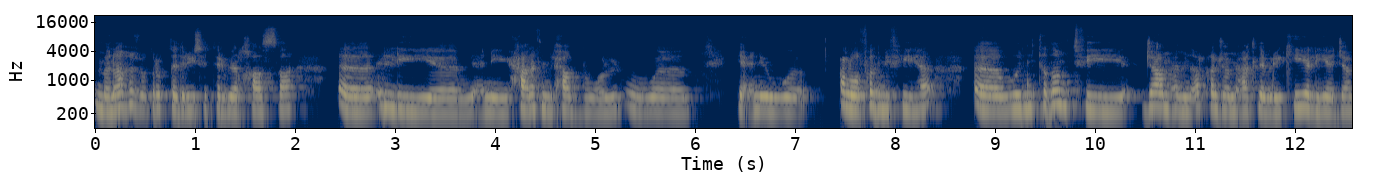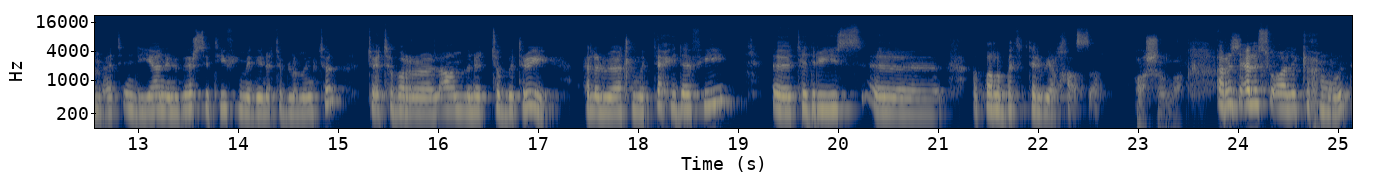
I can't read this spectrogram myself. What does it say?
مناهج وطرق تدريس التربية الخاصة اللي آه، يعني حالفني الحظ ويعني والله وفقني فيها، وانتظمت في جامعة من أرقى الجامعات الأمريكية اللي هي جامعة إنديانا يونيفرسيتي في مدينة بلومينغتون، تعتبر الآن من الtop 3 على الولايات المتحدة في تدريس آآ طلبة التربية الخاصة. ما شاء الله. أرد على سؤالك يا حمود،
